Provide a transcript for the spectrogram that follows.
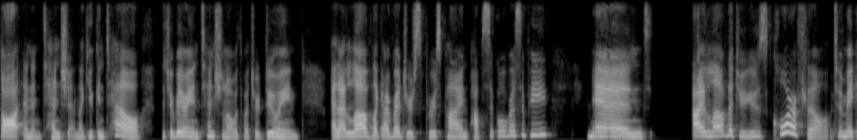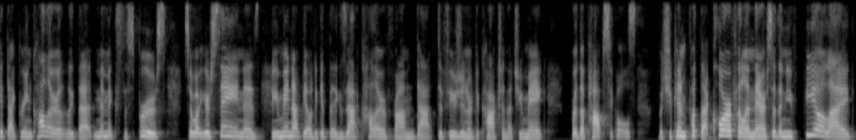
thought and intention, like you can tell that you're very intentional with what you're doing. And I love, like, I read your spruce pine popsicle recipe. Mm-hmm. And I love that you use chlorophyll to make it that green color like that mimics the spruce. So what you're saying is you may not be able to get the exact color from that diffusion or decoction that you make for the popsicles, but you can put that chlorophyll in there so then you feel like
